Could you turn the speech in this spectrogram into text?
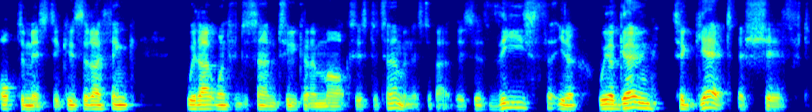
optimistic is that I think without wanting to sound too kind of Marxist determinist about this, is these, you know, we are going to get a shift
